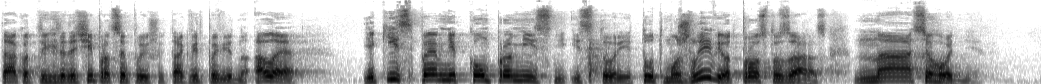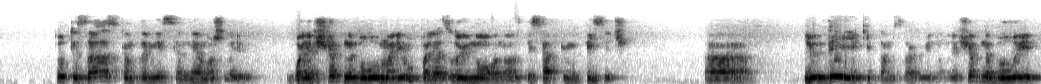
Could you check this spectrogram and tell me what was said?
Так, от і глядачі про це пишуть, так, відповідно. Але якісь певні компромісні історії тут можливі, от просто зараз, на сьогодні. Тут і зараз компроміси неможливі. Бо якщо б не було Маріуполя, зруйнованого з десятками тисяч людей, які там загинули, якщо б не були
